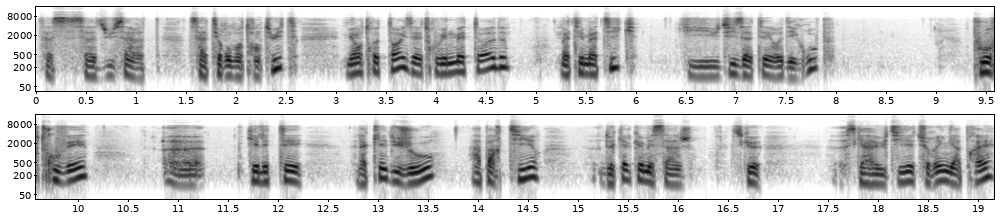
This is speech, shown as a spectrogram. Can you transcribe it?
ça, ça a dû s'interrompre en 38. Mais entre-temps, ils avaient trouvé une méthode mathématique qui utilise la théorie des groupes pour trouver euh, quelle était la clé du jour à partir de quelques messages. Que ce qu'a utilisé Turing après,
